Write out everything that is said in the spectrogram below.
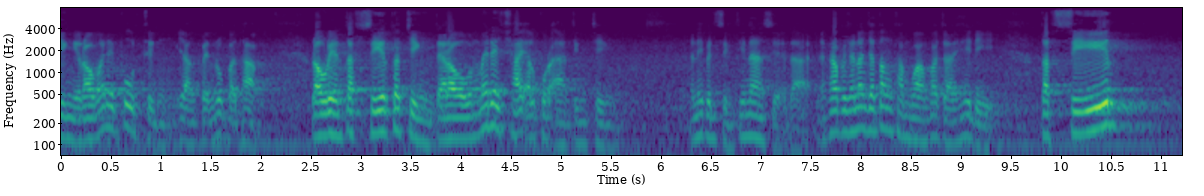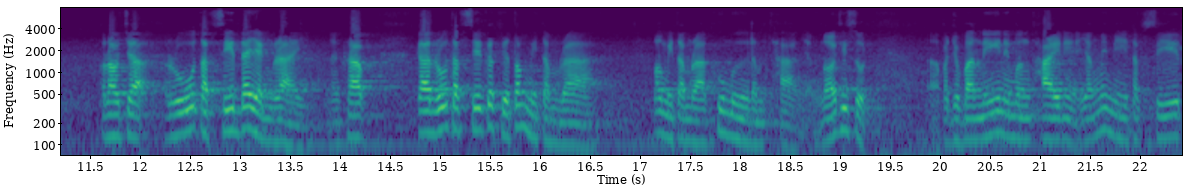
ริง ๆ เราไม่ได้พูดถึงอย่างเป็นรูปธรรม เราเรียนตัฟซีรก็จริง แต่เราไม่ได้ใช้อัลกุรอานจริง ๆ อันนี้เป็นสิ่งที่น่าเสียดายนะครับ เพราะฉะนั้นจะต้องทำความเข้าใจให้ดี ตัฟซีรเราจะรู้ตัฟซีรได้อย่างไรนะครับ การรู้ตัฟซีรก็คือต้องมีตำรา ต้องมีตำราคู่มือนำทางอย่างน้อยที่สุด ปัจจุบันนี้ในเมืองไทยเนี่ยยังไม่มีตัฟซีร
